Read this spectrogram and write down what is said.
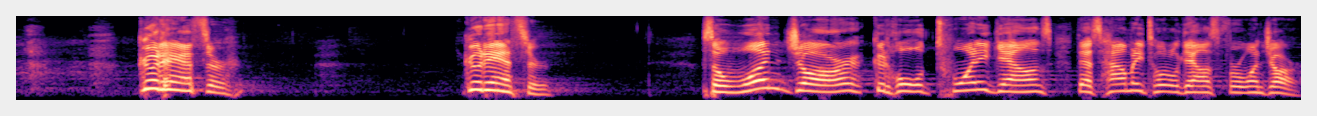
Good answer. Good answer. So one jar could hold 20 gallons. That's how many total gallons for one jar?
